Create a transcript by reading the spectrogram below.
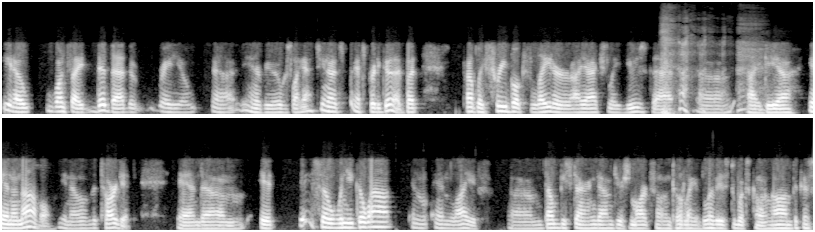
you know, once I did that, the radio uh, interviewer was like, that's, you know, it's, it's pretty good. But probably three books later, I actually used that uh, idea in a novel, you know, The Target. And um, it, so when you go out in, in life, um, don't be staring down at your smartphone, totally oblivious to what's going on. Because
